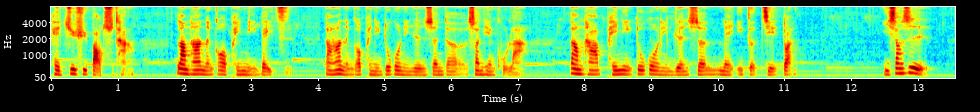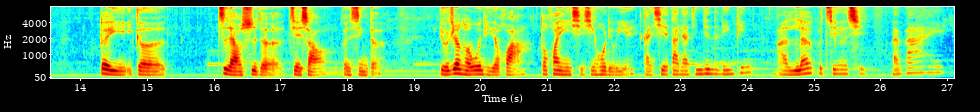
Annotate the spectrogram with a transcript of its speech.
可以继续保持它，让它能够陪你一辈子，让它能够陪你度过你人生的酸甜苦辣，让它陪你度过你人生每一个阶段。以上是对于一个治疗室的介绍跟心得，有任何问题的话。都欢迎写信或留言，感谢大家今天的聆听。I love 不期而起，拜拜。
